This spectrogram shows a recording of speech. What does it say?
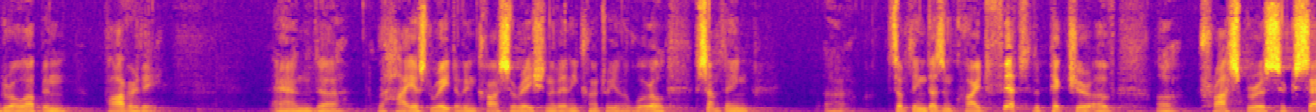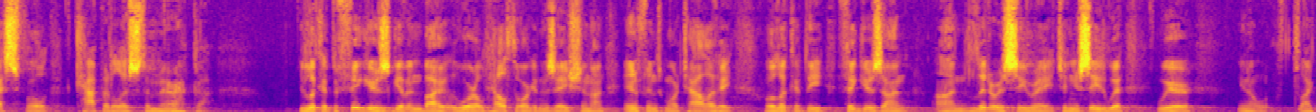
grow up in poverty, and uh, the highest rate of incarceration of any country in the world. Something, uh, something doesn't quite fit the picture of a prosperous, successful, capitalist America. You look at the figures given by the World Health Organization on infant mortality, or look at the figures on, on literacy rates, and you see we're, we're, you know, like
